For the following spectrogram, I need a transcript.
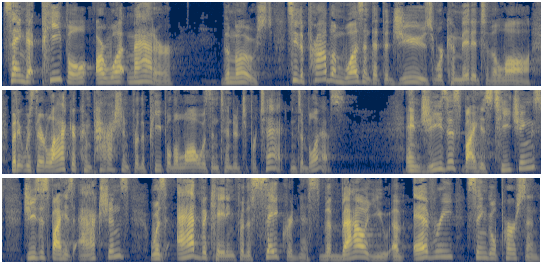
saying that people are what matter the most. See, the problem wasn't that the Jews were committed to the law, but it was their lack of compassion for the people the law was intended to protect and to bless. And Jesus, by his teachings, Jesus, by his actions, was advocating for the sacredness, the value of every single person.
